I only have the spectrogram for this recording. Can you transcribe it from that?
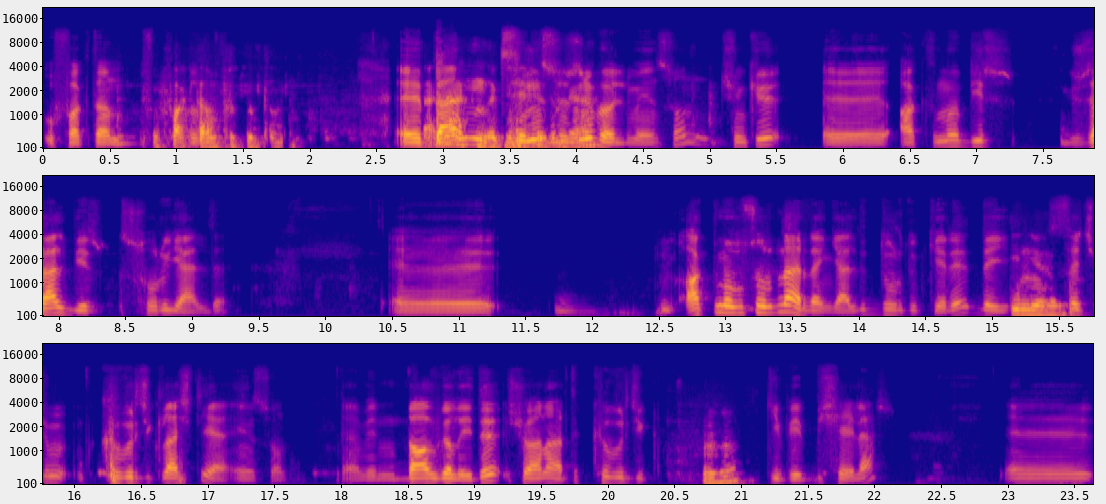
ufaktan Ufaktan fısıltılı. Ee, Ben ben senin sözünü ya? böldüm en son. Çünkü e, aklıma bir güzel bir soru geldi. Ee, aklıma bu soru nereden geldi? Durduk yere değil. Dinliyorum. Saçım kıvırcıklaştı ya en son. Yani benim dalgalıydı. Şu an artık kıvırcık Hı hı. gibi bir şeyler. Ee,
